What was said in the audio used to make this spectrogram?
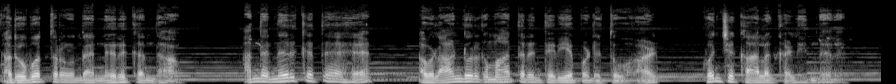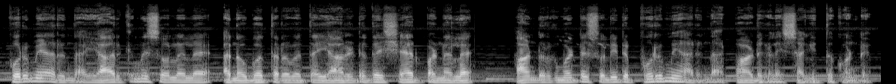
அது உபத்திரம் தான் நெருக்கம்தான் அந்த நெருக்கத்தை அவள் ஆண்டோருக்கு மாத்திரம் தெரியப்படுத்துவாள். கொஞ்ச காலம் கழிந்தது பொறுமையா இருந்தா யாருக்குமே சொல்லல. அந்த உபத்திரவத்தை யார்கிட்ட ஷேர் பண்ணல. ஆண்டோருக்கு மட்டும் சொல்லிட்டு பொறுமையா இருந்தார் பாடுகளை சகித்து கொண்டு.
